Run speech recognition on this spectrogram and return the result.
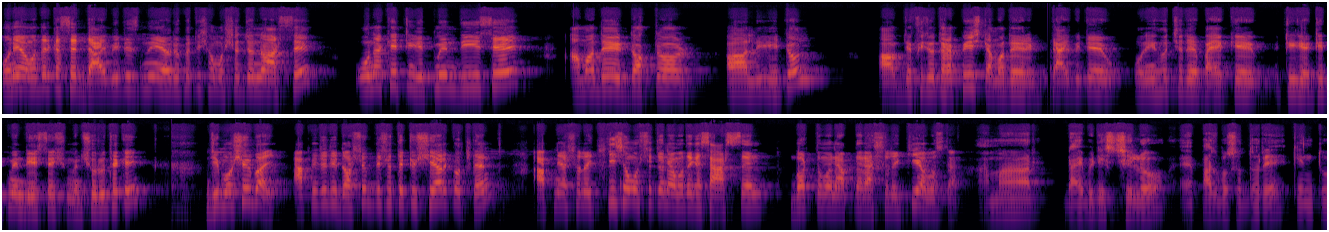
উনি আমাদের কাছে ডায়াবেটিস নিয়ে ইউরোপ্যাথি সমস্যার জন্য আসছে। ওনাকে ট্রিটমেন্ট দিয়েছে আমাদের ডক্টর লিটন যে ফিজিওথেরাপিস্ট আমাদের ডায়াবেটে উনি হচ্ছে যে বাইককে ট্রিটমেন্ট দিয়েছে মানে শুরু থেকেই। জি মশুর ভাই, আপনি যদি দর্শকদের সাথে একটু শেয়ার করতেন আপনি আসলে কি সমস্যার জন্য আমাদের কাছে আসছেন? বর্তমানে আপনার আসলে কি অবস্থা? আমার ডায়াবেটিস ছিল এ, পাঁচ বছর ধরে কিন্তু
